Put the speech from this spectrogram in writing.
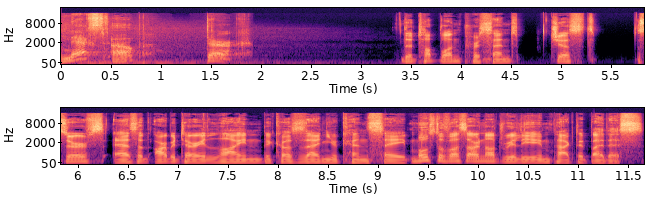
Next up, Dirk. The top 1% just serves as an arbitrary line because then you can say most of us are not really impacted by this.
